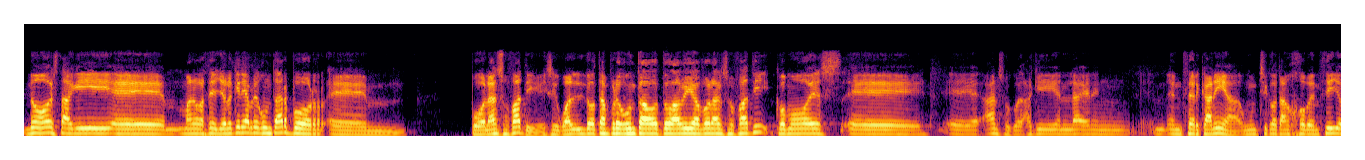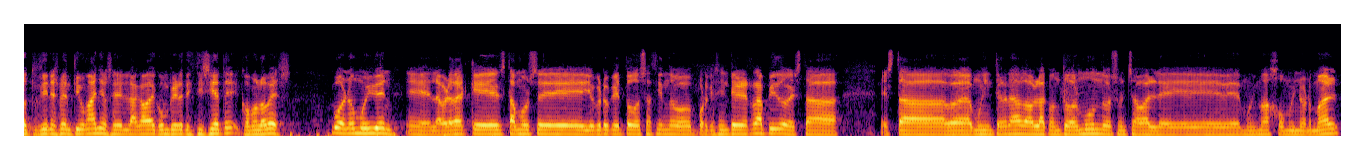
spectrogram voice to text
No, está aquí eh, Manu García. Yo le quería preguntar por, eh, por Ansu Fati. Es igual no te han preguntado todavía por Ansu Fati. ¿Cómo es eh, eh, Ansu aquí en, la- en- cercanía? Un chico tan jovencillo, tú tienes 21 años, él acaba de cumplir 17. ¿Cómo lo ves? Bueno, muy bien. Eh, la verdad que estamos, eh, yo creo que todos haciendo porque se integre rápido. Está, está muy integrado, habla con todo el mundo. Es un chaval muy majo, muy normal.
